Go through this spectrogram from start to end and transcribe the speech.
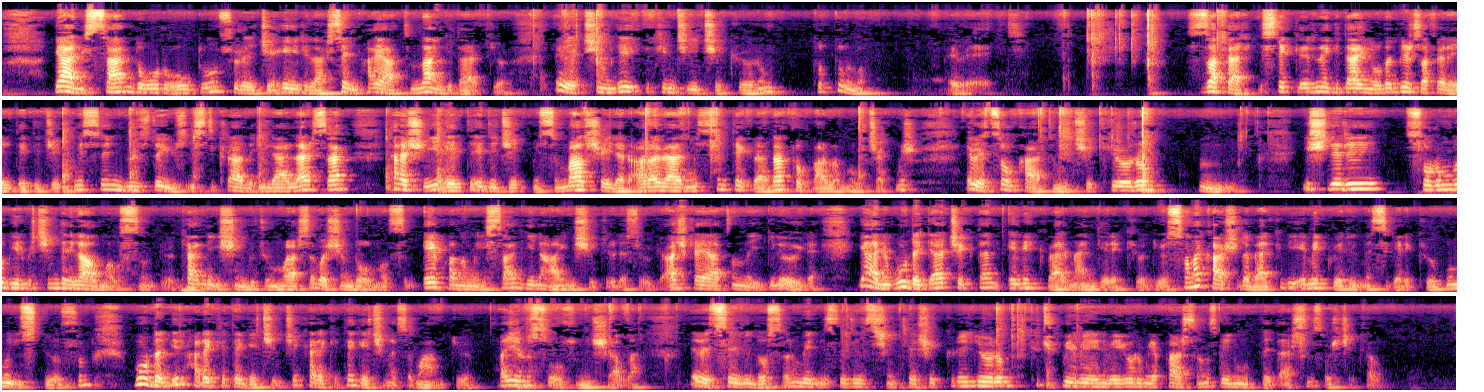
Yani sen doğru olduğun sürece eğriler senin hayatından gider diyor. Evet şimdi ikinciyi çekiyorum. Tuttun mu? Evet. Zafer. isteklerine giden yolda bir zafer elde edecek misin? Yüzde yüz istikrarla ilerlersen her şeyi elde edecek misin? Bazı şeyler ara vermişsin. Tekrardan toparlama olacakmış. Evet son kartımı çekiyorum. Hmm. İşleri sorumlu bir biçimde ele almalısın diyor. Kendi işin gücün varsa başında olmalısın. Ev hanımıysan yine aynı şekilde söylüyor. Aşk hayatınla ilgili öyle. Yani burada gerçekten emek vermen gerekiyor diyor. Sana karşı da belki bir emek verilmesi gerekiyor. Bunu istiyorsun. Burada bir harekete geçilecek. Harekete geçme zamanı diyor. Hayırlısı olsun inşallah. Evet sevgili dostlarım beni izlediğiniz için teşekkür ediyorum. Küçük bir beğeni ve yorum yaparsanız beni mutlu edersiniz. Hoşçakalın.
